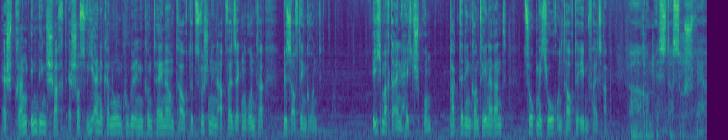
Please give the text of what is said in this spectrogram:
er sprang in den Schacht, er schoss wie eine Kanonenkugel in den Container und tauchte zwischen den Abfallsäcken runter bis auf den Grund. Ich machte einen Hechtsprung, packte den Containerrand, zog mich hoch und tauchte ebenfalls ab. Warum ist das so schwer?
